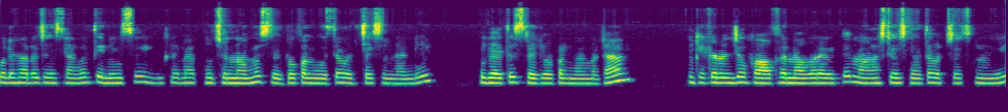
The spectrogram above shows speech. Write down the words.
పులిహోర చేసినాక తినేసి ఇంకా ఇలా కూర్చున్నాము. శ్రీకాకుళం అయితే వచ్చేసిందండి. ఇదైతే శ్రీకాకుళం అనమాట ఇంక ఇక్కడ నుంచి ఒక హాఫ్ అన్ అవర్ అయితే మా స్టేషన్ అయితే వచ్చేస్తుంది.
